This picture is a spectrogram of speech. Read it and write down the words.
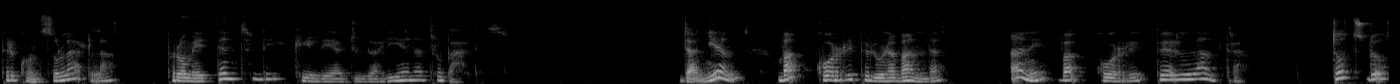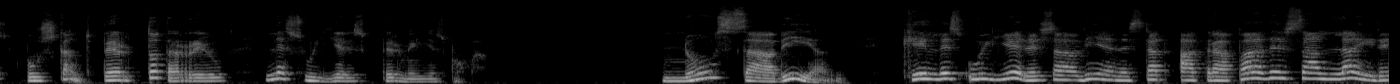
per consolar-la, prometent-li que li ajudarien a trobar-les. Daniel va córrer per una banda, Anne va córrer per l'altra, tots dos buscant per tot arreu les ulleres vermelles poma. No sabien que les ulleres havien estat atrapades a l'aire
